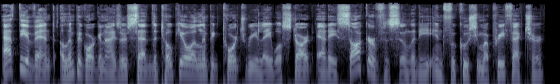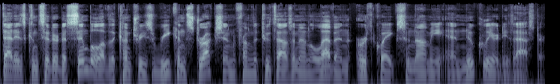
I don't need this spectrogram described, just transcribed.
At the event, Olympic organizers said the Tokyo Olympic torch relay will start at a soccer facility in Fukushima Prefecture that is considered a symbol of the country's reconstruction from the 2011 earthquake, tsunami, and nuclear disaster.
